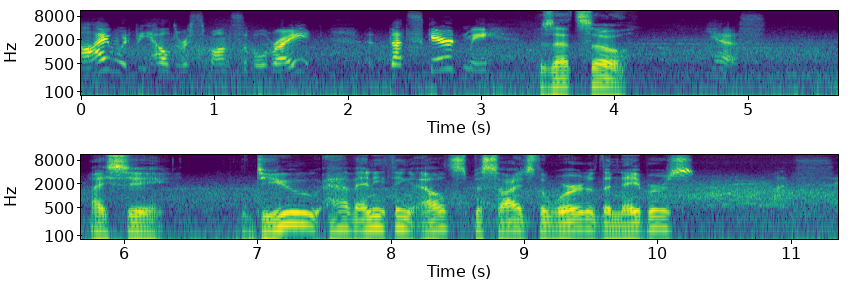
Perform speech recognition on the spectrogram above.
I would be held responsible, right? That scared me. Is that so? Yes. I see. Do you have anything else besides the word of the neighbors? Let's see.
